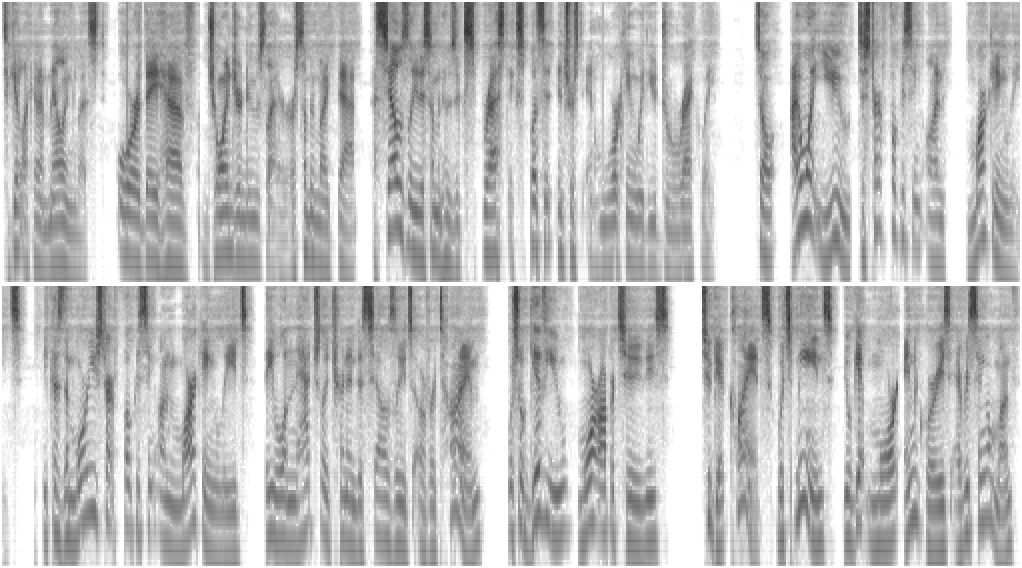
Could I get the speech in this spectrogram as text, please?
to get like on a mailing list, or they have joined your newsletter or something like that. A sales lead is someone who's expressed explicit interest in working with you directly. So I want you to start focusing on marketing leads because the more you start focusing on marketing leads, they will naturally turn into sales leads over time, which will give you more opportunities to get clients, which means you'll get more inquiries every single month,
